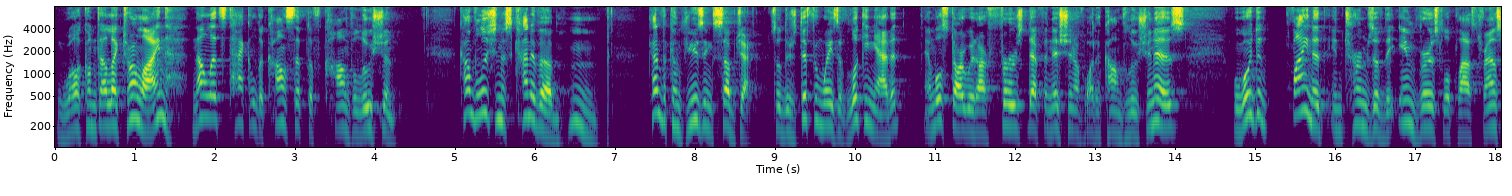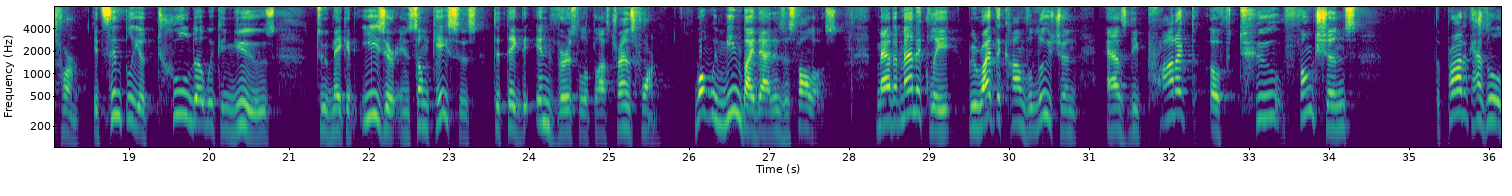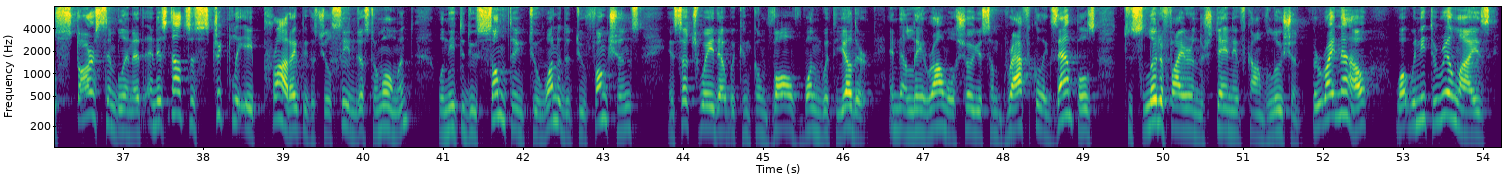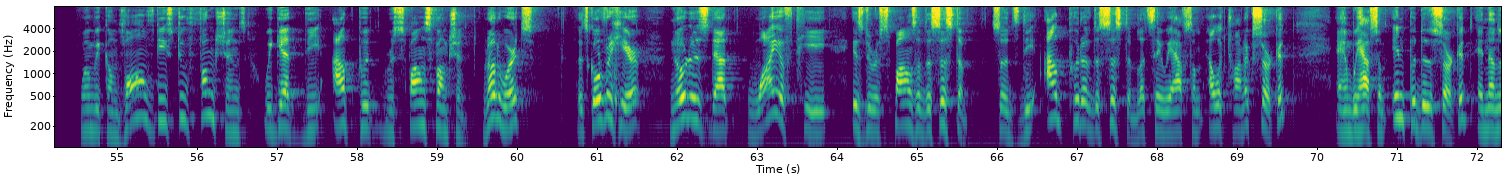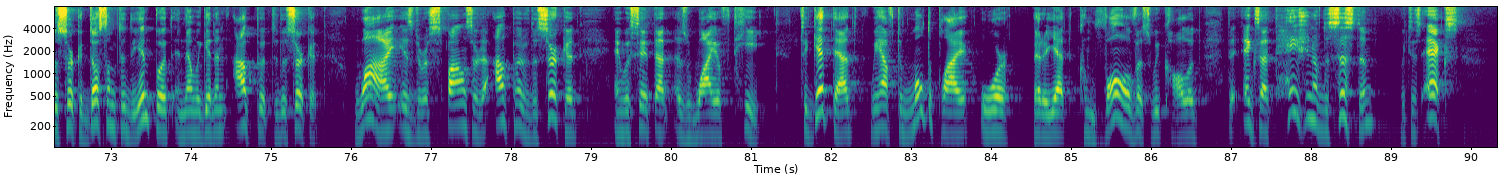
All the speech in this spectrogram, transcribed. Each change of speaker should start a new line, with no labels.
Welcome to ilectureonline. Now let's tackle the concept of convolution. Convolution is kind of a hmm, kind of a confusing subject. So there's different ways of looking at it, and we'll start with our first definition of what a convolution is. We're going to define it in terms of the inverse Laplace transform. It's simply a tool that we can use to make it easier in some cases to take the inverse Laplace transform. What we mean by that is as follows. Mathematically, we write the convolution as the product of two functions. The product has a little star symbol in it, and it's not just strictly a product, because you'll see in just a moment. We'll need to do something to one of the two functions in such a way that we can convolve one with the other. And then later on, we'll show you some graphical examples to solidify your understanding of convolution. But right now, what we need to realize when we convolve these two functions, we get the output response function. In other words, let's go over here. Notice that y of t is the response of the system. So it's the output of the system. Let's say we have some electronic circuit and we have some input to the circuit and then the circuit does something to the input and then we get an output to the circuit. Y is the response or the output of the circuit and we say that as y of t. To get that, we have to multiply or better yet, convolve, as we call it, the excitation of the system, which is x,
